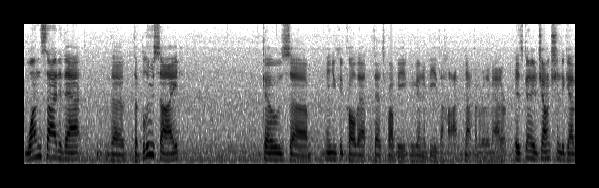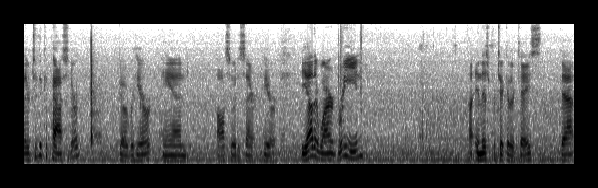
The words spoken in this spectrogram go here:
One side of that, the, the blue side, goes, uh, and you could call that, that's probably going to be the hot, not going to really matter. It's going to junction together to the capacitor, go over here, and also to here. The other wire, green, uh, in this particular case, that,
